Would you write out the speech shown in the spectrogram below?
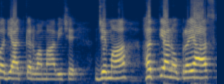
ફરિયાદ કરવામાં આવી છે, જેમાં હત્યાનો પ્રયાસ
